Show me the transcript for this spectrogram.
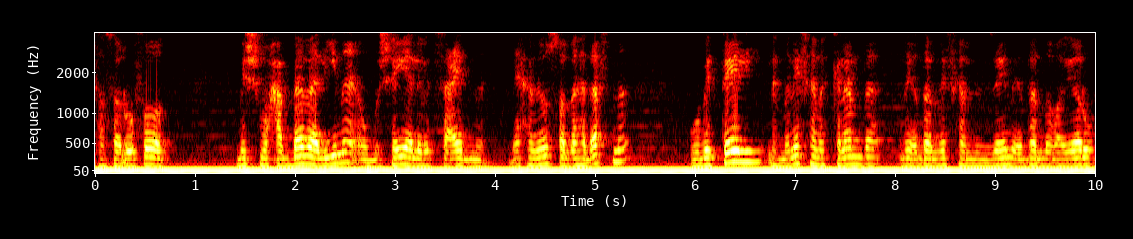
تصرفات مش محببة لينا أو مش هي اللي بتساعدنا. إن إحنا نوصل لهدفنا وبالتالي لما نفهم الكلام ده نقدر نفهم إزاي نقدر نغيره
